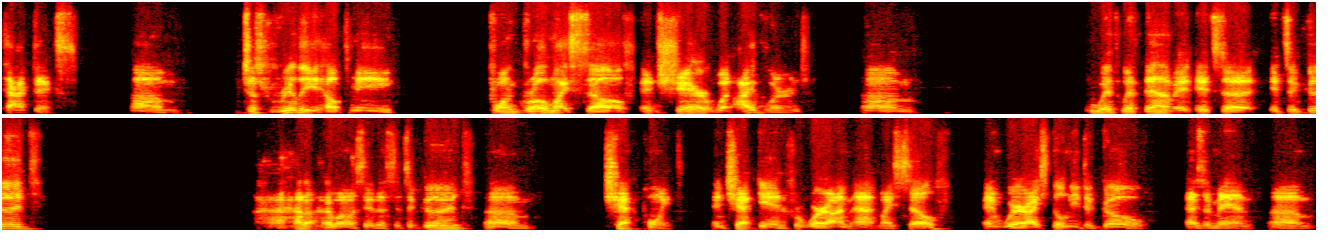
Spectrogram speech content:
tactics um, just really helped me one grow myself and share what I've learned um, with with them. It, it's a it's a good how do, how do I want to say this? It's a good um, checkpoint and check in for where I'm at myself and where I still need to go as a man um,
